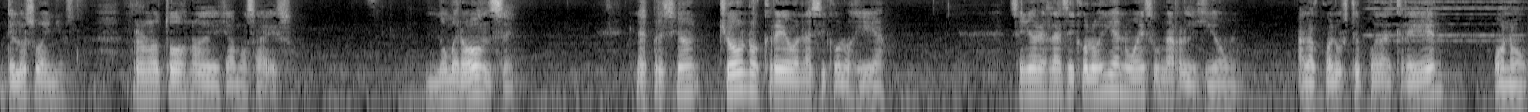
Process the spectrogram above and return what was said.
de los sueños, pero no todos nos dedicamos a eso. Número 11. La expresión yo no creo en la psicología. Señores, la psicología no es una religión a la cual usted pueda creer o no,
